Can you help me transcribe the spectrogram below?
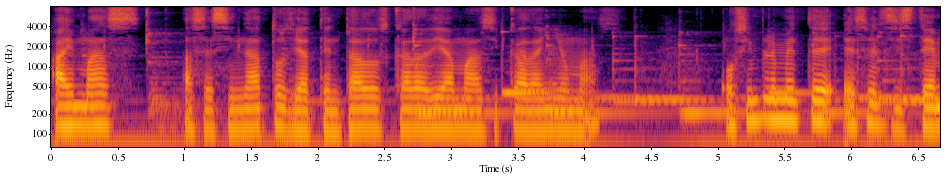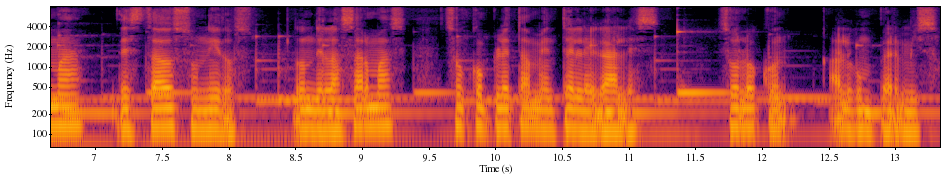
hay más asesinatos y atentados cada día más y cada año más. ¿O simplemente es el sistema de Estados Unidos, donde las armas son completamente legales, solo con algún permiso?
